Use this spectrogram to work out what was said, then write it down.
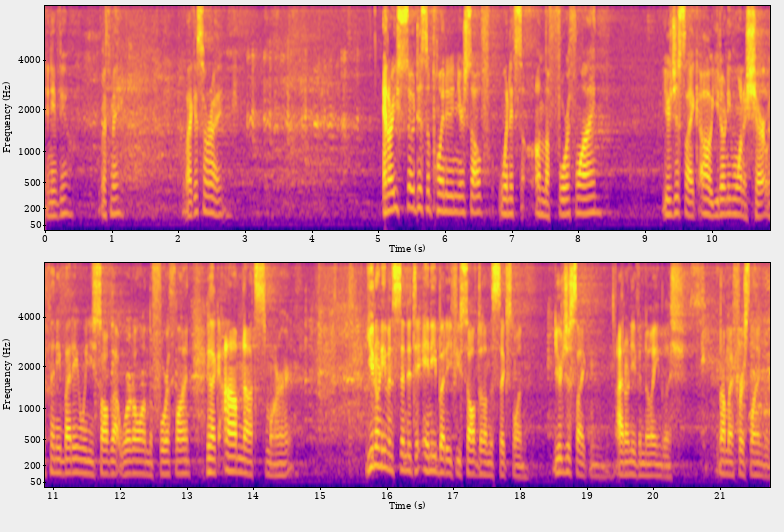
Any of you with me? Like, it's all right. And are you so disappointed in yourself when it's on the fourth line? You're just like, oh, you don't even want to share it with anybody when you solve that Wordle on the fourth line? You're like, I'm not smart. You don't even send it to anybody if you solved it on the sixth one. You're just like, mm, I don't even know English, not my first language.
